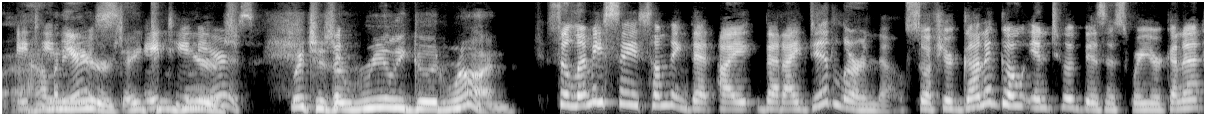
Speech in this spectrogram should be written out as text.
how many years? years? 18, 18 years, years, which is but, a really good run. So let me say something that I that I did learn though. So if you're going to go into a business where you're going to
